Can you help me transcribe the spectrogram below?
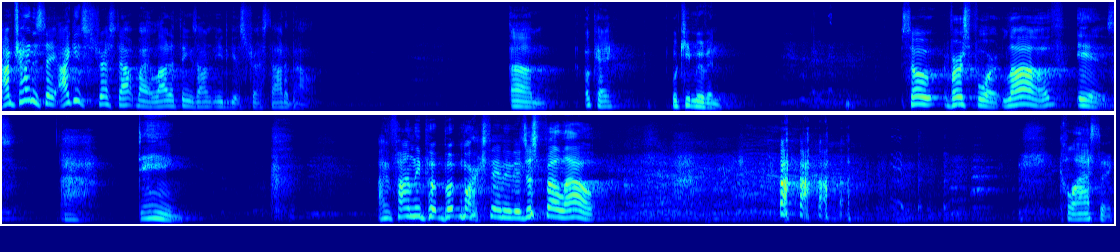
I'm trying to say, I get stressed out by a lot of things I don't need to get stressed out about. Um, Okay, we'll keep moving. So, verse 4 love is, ah, dang. I finally put bookmarks in and it just fell out. Classic.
